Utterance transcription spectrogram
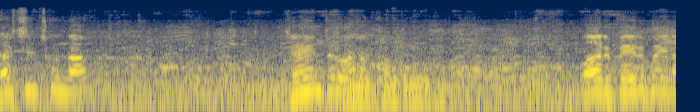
దర్శించుకుందాం. జయంతి రోజు. వారి పేరు పైన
